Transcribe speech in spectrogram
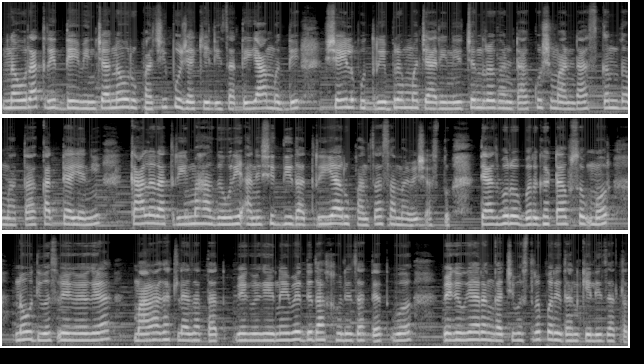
नवरात्रीत देवींच्या नवरूपाची पूजा केली जाते. यामध्ये शैलपुत्री ब्रह्मचारिणी चंद्रघंटा कुष्मांडा स्कंदमाता कात्यायनी कालरात्री महागौरी आणि सिद्धिदात्री या रूपांचा समावेश असतो. त्याचबरोबर घटासमोर नऊ दिवस वेगवेगळ्या माळा घातल्या जातात वेगवेगळे नैवेद्य दाखवले जातात व वेगवेगळ्या रंगाची वस्त्र परिधान केली जातात.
